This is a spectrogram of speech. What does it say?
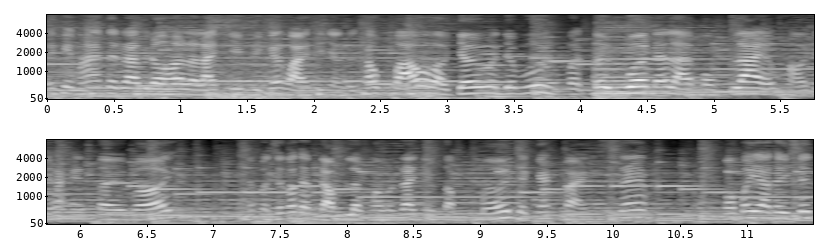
Để khi mà HNT ra video hay là livestream thì các bạn sẽ nhận được thông báo vào chơi với mình cho vui. Và đừng quên để lại một like ủng hộ cho HNT với mình sẽ có thêm động lực mà mình ra nhiều tập mới cho các bạn xem còn bây giờ thì xin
